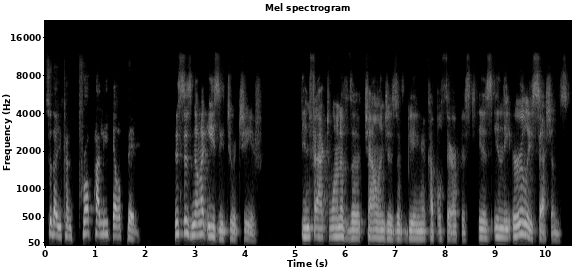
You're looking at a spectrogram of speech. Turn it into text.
so that you can properly help them? This is not easy to achieve. In fact, one of the challenges of being a couple therapist is in the early sessions,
